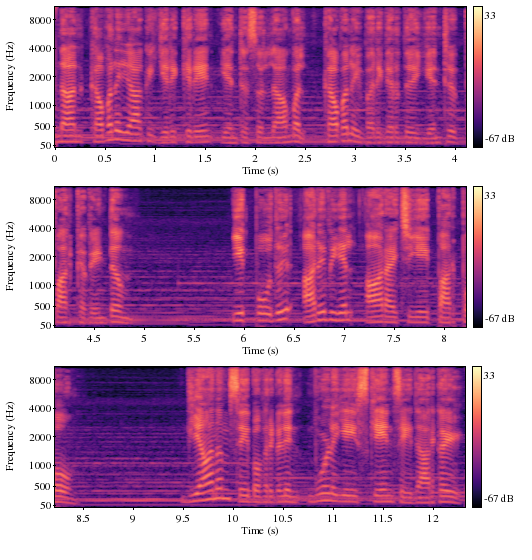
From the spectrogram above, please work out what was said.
நான் கவலையாக இருக்கிறேன் என்று சொல்லாமல் கவலை வருகிறது என்று பார்க்க வேண்டும். இப்போது அறிவியல் ஆராய்ச்சியை பார்ப்போம். தியானம் செய்பவர்களின் மூளையை ஸ்கேன் செய்தார்கள்.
